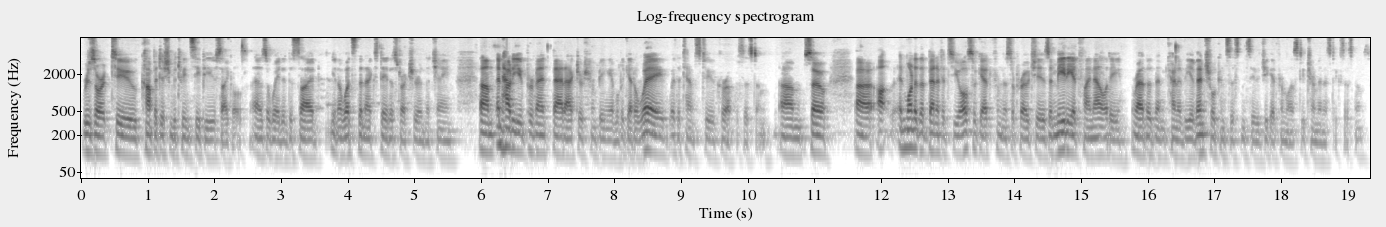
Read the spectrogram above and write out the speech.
resort to competition between CPU cycles as a way to decide, you know, what's the next data structure in the chain, um, and how do you prevent bad actors from being able to get away with attempts to corrupt the system. Um, so, uh, uh, and one of the benefits you also get from this approach is immediate finality rather than kind of the eventual consistency that you get from less deterministic systems.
